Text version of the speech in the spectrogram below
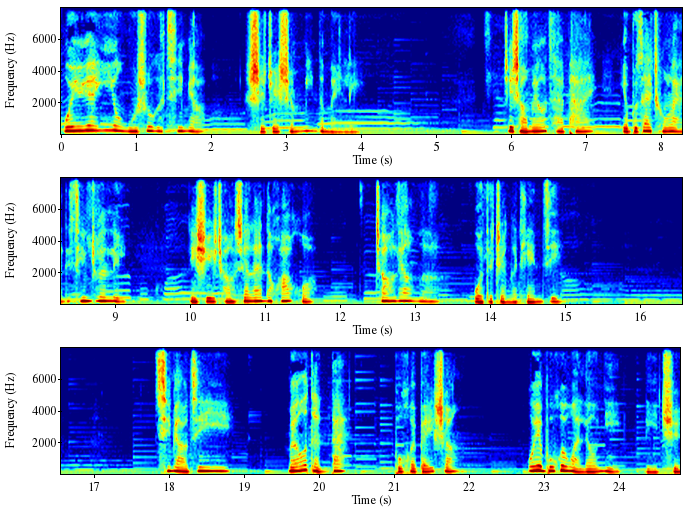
我也愿意用无数个七秒，拾追生命的美丽。这场没有彩排，也不再重来的青春里，你是一场绚烂的花火，照亮了我的整个天际。七秒记忆，没有等待，不会悲伤，我也不会挽留你离去。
